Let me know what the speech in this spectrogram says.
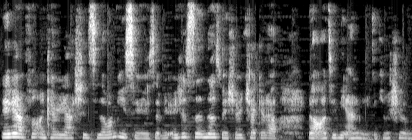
and you get our full uncut reactions to the One Piece series. If you're interested in those, make sure to check it out. Now onto the anime. 行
